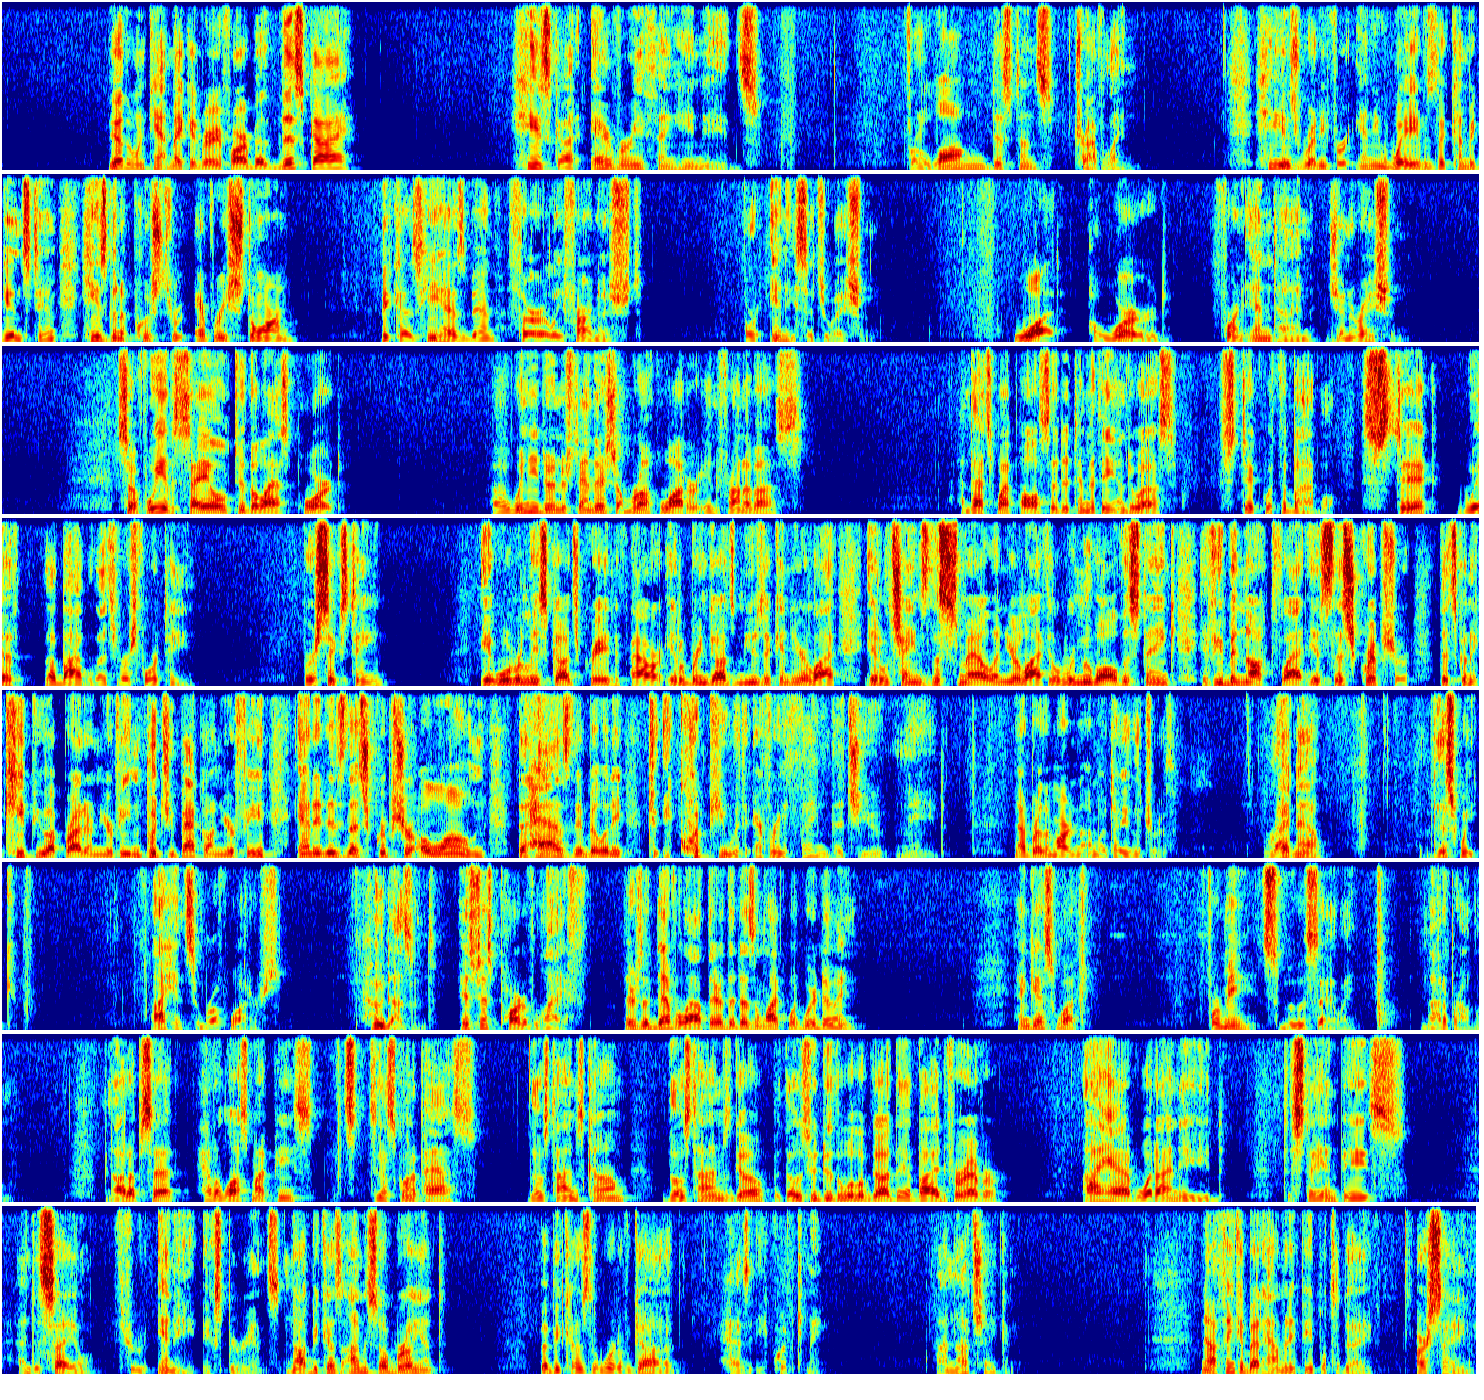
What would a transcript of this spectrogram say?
The other one can't make it very far, but this guy, he's got everything he needs for long distance traveling. He is ready for any waves that come against him. He's going to push through every storm because he has been thoroughly furnished for any situation. What a word for an end time generation. So, if we have sailed to the last port, uh, we need to understand there's some rough water in front of us. And that's why Paul said to Timothy and to us stick with the Bible. Stick with the Bible. That's verse 14. Verse 16, it will release God's creative power. It'll bring God's music into your life. It'll change the smell in your life. It'll remove all the stink. If you've been knocked flat, it's the scripture that's going to keep you upright on your feet and put you back on your feet. And it is the scripture alone that has the ability to equip you with everything that you need. Now, Brother Martin, I'm going to tell you the truth right now, this week, I hit some rough waters. Who doesn't? It's just part of life. There's a devil out there that doesn't like what we're doing. And guess what? For me, smooth sailing. Not a problem. Not upset. Haven't lost my peace. It's just going to pass. Those times come, those times go, but those who do the will of God, they abide forever. I have what I need to stay in peace and to sail through any experience. Not because I'm so brilliant, but because the Word of God has equipped me. I'm not shaken. Now, think about how many people today are saying,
